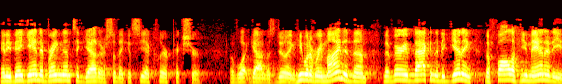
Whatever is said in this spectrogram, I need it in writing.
and he began to bring them together so they could see a clear picture of what God was doing. He would have reminded them that very back in the beginning, the fall of humanity,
